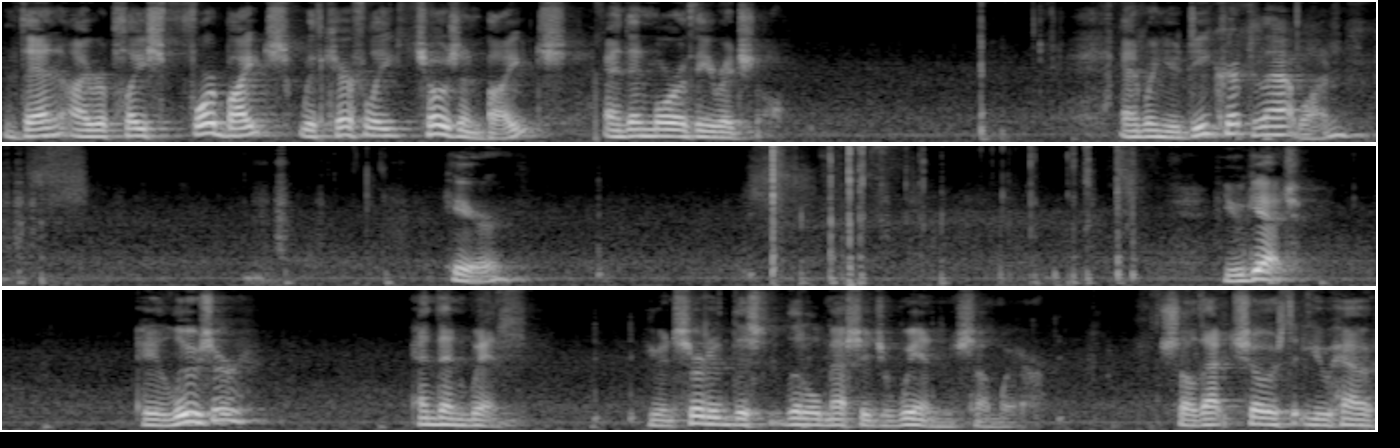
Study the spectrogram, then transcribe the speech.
Then I replace four bytes with carefully chosen bytes, and then more of the original. And when you decrypt that one, here, you get a loser and then win. You inserted this little message win somewhere. So that shows that you have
